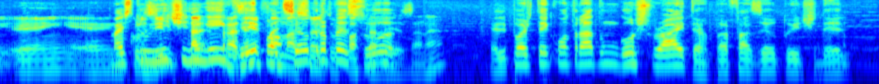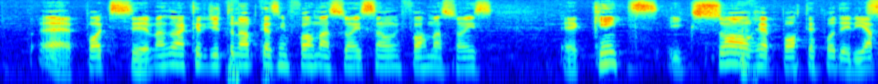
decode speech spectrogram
É, é, Mas tweet tá, ninguém vê, pode ser outra pessoa. Né? Ele pode ter encontrado um ghostwriter para fazer o tweet dele. É, pode ser, mas não acredito não, porque as informações são informações é, quentes e que só o repórter poderia apurar.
